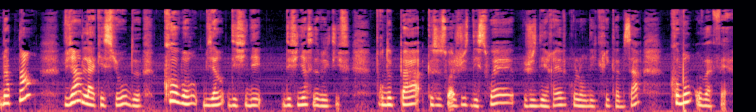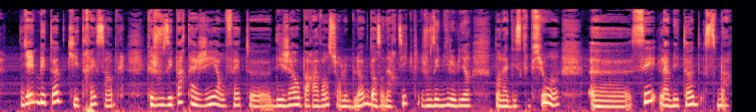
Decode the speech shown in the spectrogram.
Maintenant vient la question de comment bien définir, définir ses objectifs. Pour ne pas que ce soit juste des souhaits, juste des rêves que l'on écrit comme ça, comment on va faire? Il y a une méthode qui est très simple, que je vous ai partagée en fait euh, déjà auparavant sur le blog, dans un article, je vous ai mis le lien dans la description, hein. euh, c'est la méthode SMART.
